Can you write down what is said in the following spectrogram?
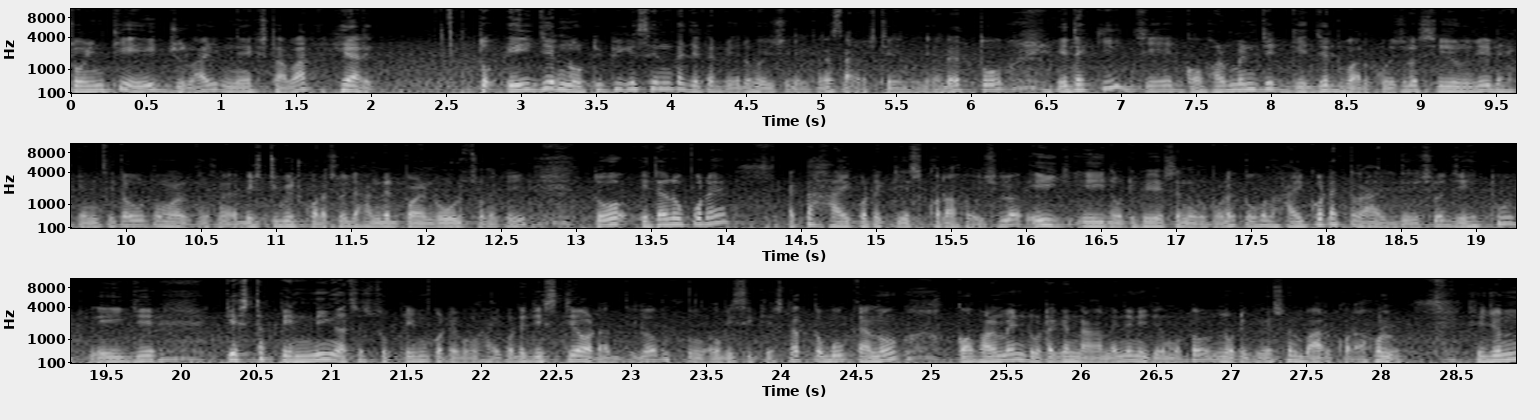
twenty eight July next আবার হিয়ারিং তো এই যে নোটিফিকেশানটা যেটা বের হয়েছিল এখানে সার্ভিস ইঞ্জিনিয়ারের তো এটা কি যে গভর্নমেন্ট যে গেজেট বার করেছিল সেই অনুযায়ী ভ্যাকেন্সিটাও তোমার ডিস্ট্রিবিউট করা ছিল, যে হান্ড্রেড পয়েন্ট রুলস অনুযায়ী। তো এটার উপরে একটা হাইকোর্টে কেস করা হয়েছিল, এই এই নোটিফিকেশানের উপরে। তখন হাইকোর্ট একটা রায় দিয়েছিল, যেহেতু এই যে কেসটা পেন্ডিং আছে সুপ্রিম কোর্টে এবং হাইকোর্টে যে স্টে অর্ডার দিল ওবিসি কেসটা তবু কেন গভর্নমেন্ট ওটাকে না মেনে নিজের মতো নোটিফিকেশান বার করা হলো? সেই জন্য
